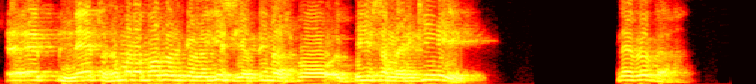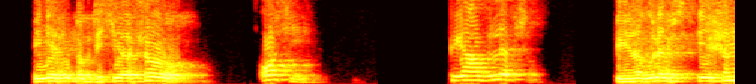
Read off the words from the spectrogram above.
Ε, ναι, το θέμα να μπορώ να δικαιολογήσει. Γιατί να σου πω, πήγες Αμερική; Ναι, βέβαια. Πήγες το πτυχίο σου; Όχι. Πήγα να δουλέψω. Πήγα να δουλέψεις. Ήσουν,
